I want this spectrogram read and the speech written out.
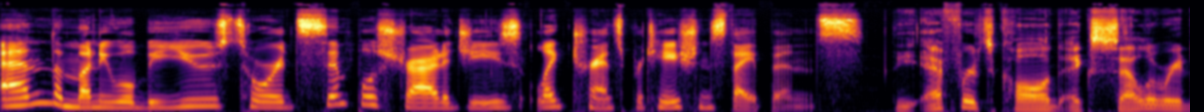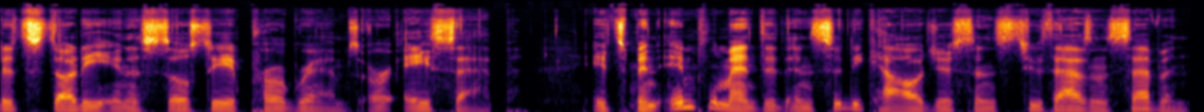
And the money will be used towards simple strategies like transportation stipends. The effort's called Accelerated Study in Associate Programs, or ASAP. It's been implemented in city colleges since 2007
